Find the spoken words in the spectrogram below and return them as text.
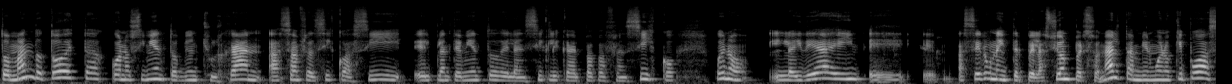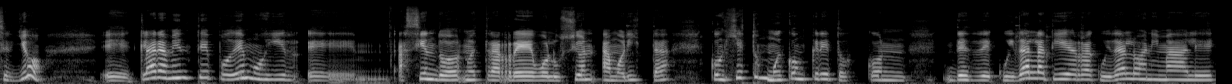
tomando todos estos conocimientos, de un Chulhan, a San Francisco así, el planteamiento de la encíclica del Papa Francisco, bueno, la idea es eh, eh, hacer una interpelación personal también, bueno, ¿qué puedo hacer yo? Eh, claramente podemos ir haciendo nuestra revolución amorista con gestos muy concretos, con desde cuidar la tierra, cuidar los animales,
